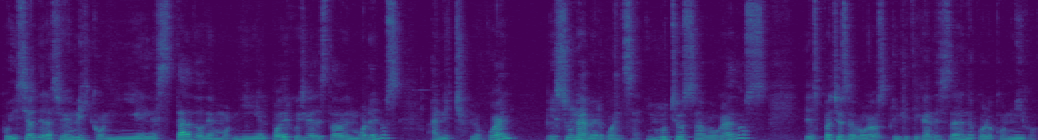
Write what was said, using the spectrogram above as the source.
Judicial de la Ciudad de México ni el Estado de ni el Poder Judicial del Estado de Morelos han hecho, lo cual es una vergüenza y muchos abogados despachos de abogados y litigantes estarán de acuerdo conmigo.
